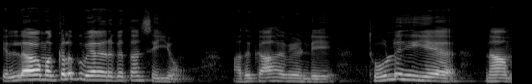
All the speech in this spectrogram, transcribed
எல்லா மக்களுக்கும் வேலை இருக்கத்தான் செய்யும். அதுக்காக வேண்டி தொழுகையை நாம்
